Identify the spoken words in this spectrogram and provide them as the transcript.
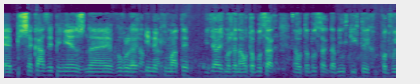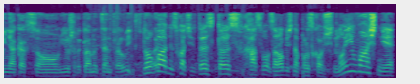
e, przekazy pieniężne, w ogóle inne klimaty. Widziałeś może na autobusach, na autobusach dublińskich, tych podwójniakach są już reklamy Central Wings. Dokładnie, słuchajcie, to jest, to jest hasło zarobić na polskości. No i właśnie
